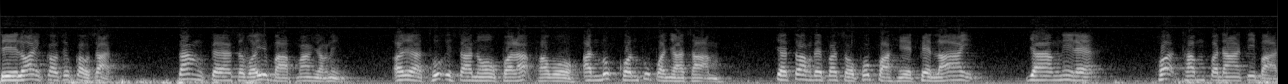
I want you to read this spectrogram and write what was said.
สี่ร้อยเก้าสิบเก้าศาสตร์ตั้งแต่สวยบาปมาอย่างนี้ อริยทุอิสานโนภละภาโวอันบุคคลผู้ปัญญาสาม จะต้องได้ประสบพบปะเหตุเพศร้าย อย่างนี้แหละ เพราะทำปนาติบาต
